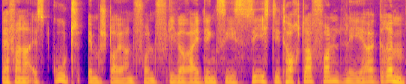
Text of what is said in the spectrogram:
Befana ist gut im Steuern von Fliegerei-Dingsies. Sie ist die Tochter von Lea Grimm,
